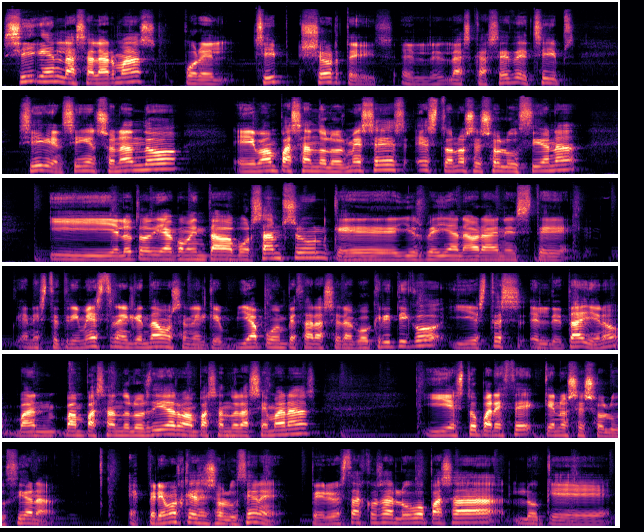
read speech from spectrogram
siguen las alarmas por el chip shortage, la escasez de chips. Siguen, siguen sonando, eh, van pasando los meses, esto no se soluciona. Y el otro día comentaba por Samsung que ellos veían ahora en este, en este trimestre en el que andamos, en el que ya puede empezar a ser algo crítico. Y este es el detalle, ¿no? Van, van pasando los días, van pasando las semanas. Y esto parece que no se soluciona. Esperemos que se solucione, pero estas cosas luego pasa lo que,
